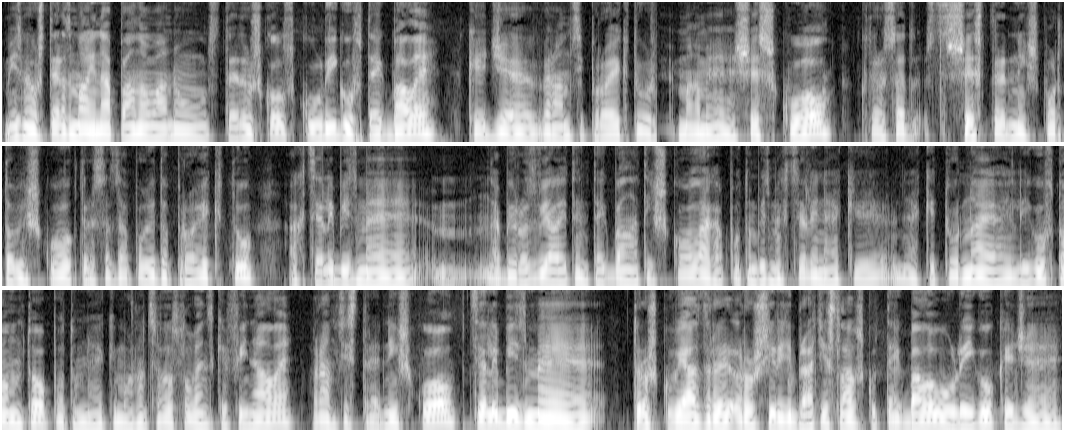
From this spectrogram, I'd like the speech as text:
my sme už teraz mali naplánovanú stredoškolskú lígu v tekbale, keďže v rámci projektu máme 6 škôl, ktoré sa, 6 stredných športových škôl, ktoré sa zapojili do projektu a chceli by sme, mm, aby rozvíjali ten tekbal na tých školách a potom by sme chceli nejaké, nejaké turnaje aj ligu v tomto, potom nejaké možno celoslovenské finále v rámci stredných škôl. Chceli by sme trošku viac rozšíriť Bratislavskú tekbalovú ligu, keďže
